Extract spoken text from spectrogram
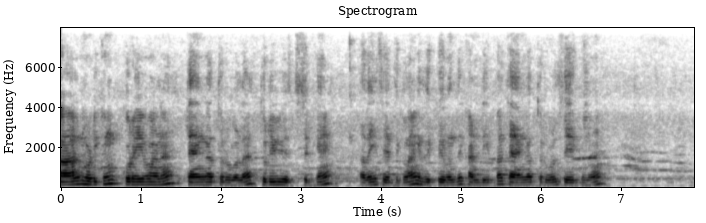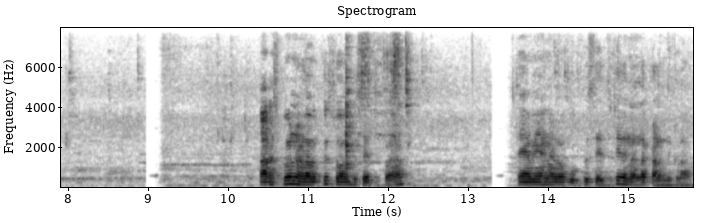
கால் முடிக்கும் குறைவான தேங்காய் துருவலை துருவி வச்சுருக்கேன். அதையும் சேர்த்துக்கலாம். இதுக்கு வந்து கண்டிப்பாக தேங்காய் துருவல் சேர்க்கணும். அரை ஸ்பூன் அளவுக்கு சோம்பு சேர்த்துக்கலாம். தேவையான அளவுக்கு உப்பு சேர்த்துட்டு இதை நல்லா கலந்துக்கலாம்.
